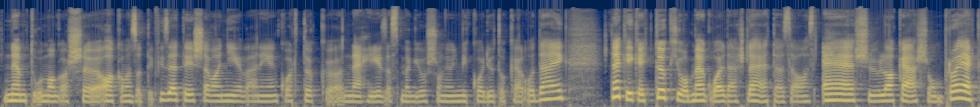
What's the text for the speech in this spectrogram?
nem túl magas alkalmazotti fizetése van, nyilván ilyenkor tök nehéz ezt megjósolni, hogy mikor jutok el odáig, és nekik egy tök jó megoldás lehet ez az első lakásom projekt,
